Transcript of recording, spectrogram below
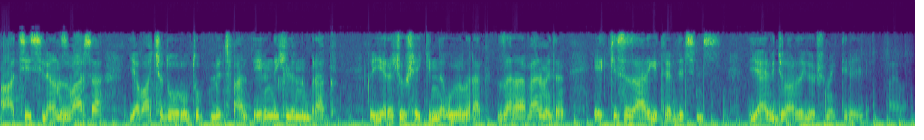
ati silahınız varsa yavaşça doğrultup lütfen elindekilerini bırak ve yere çök şeklinde uyularak zarar vermeden etkisiz hale getirebilirsiniz. Diğer videolarda görüşmek dileğiyle. Bay bay.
